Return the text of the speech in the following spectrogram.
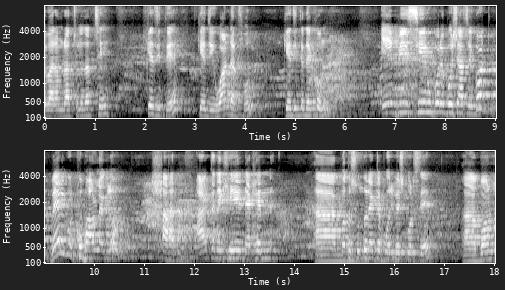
এবার আমরা চলে যাচ্ছি কেজিতে। কেজি ওয়ান্ডারফুল কেজিতে দেখুন এ উপরে বসে আছে। গুড ভেরি গুড খুব ভালো লাগল। আর আরেকটা দেখে দেখেন কত সুন্দর একটা পরিবেশ করছে। বর্ণ,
